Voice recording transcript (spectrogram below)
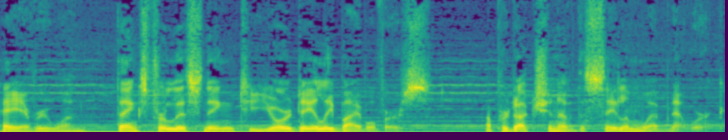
Hey everyone, thanks for listening to Your Daily Bible Verse, a production of the Salem Web Network.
